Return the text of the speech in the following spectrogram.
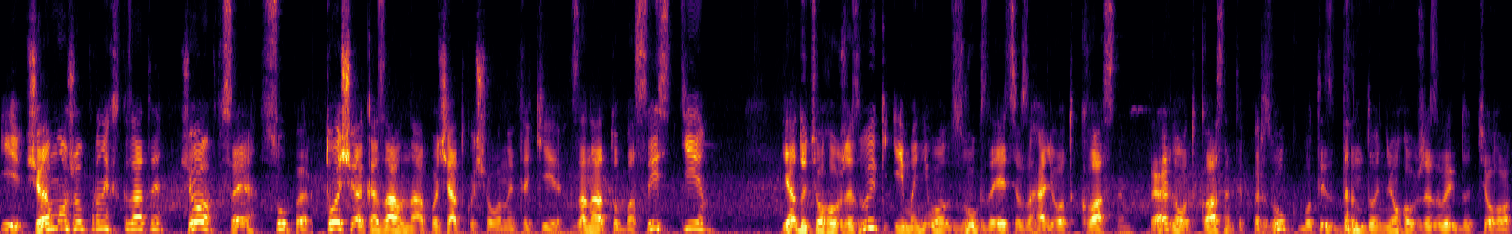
І що я можу про них сказати? Що все супер. То, що я казав на початку, що вони такі занадто басисті, я до цього вже звик, і мені звук здається взагалі от класним. Реально, от класний тепер звук, бо ти до, нього вже звик до цього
